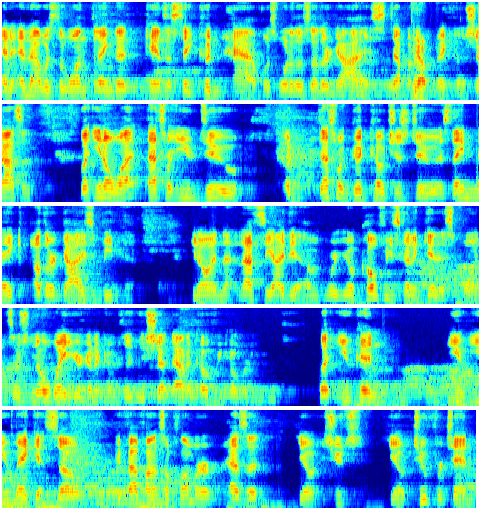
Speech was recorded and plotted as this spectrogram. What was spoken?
and and that was the one thing that Kansas State couldn't have was one of those other guys stepping Yep. up and making those shots. And, but you know what? That's what you do. Uh, That's what good coaches do is they make other guys beat them. You know, and that, that's the idea. Um, we're- You know, Kofi's going to get his points. There's no way you're going to completely shut down a Kofi Cockburn, but you can, you you make it so if Alfonso Plummer has a you know shoots you know two for ten,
